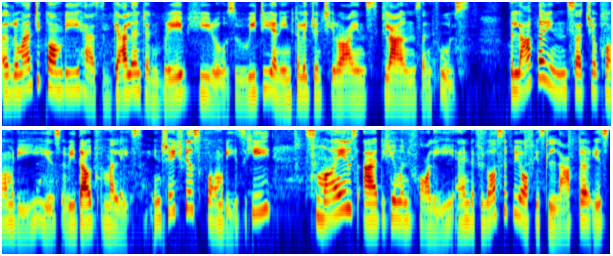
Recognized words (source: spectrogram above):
A romantic comedy has gallant and brave heroes, witty and intelligent heroines, clowns, and fools. The laughter in such a comedy is without malice. In Shakespeare's comedies, he smiles at human folly, and the philosophy of his laughter is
